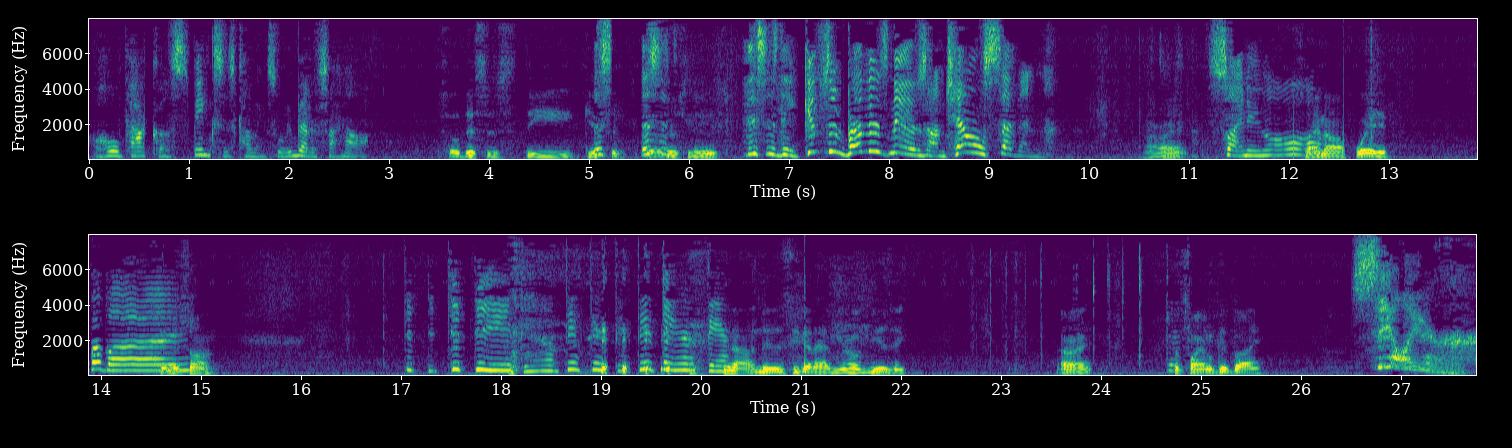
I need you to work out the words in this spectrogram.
A whole pack of sphinxes coming, so we better sign off. So this is the Gibson this is- Brothers News. This is the Gibson Brothers News on Channel 7. All right, Signing off. sign off. Wave bye. Sing a song. you know how news, you gotta have your own music. Alright. The final goodbye. See you later.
